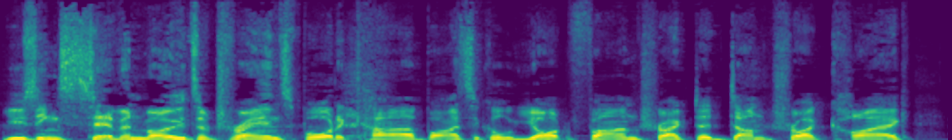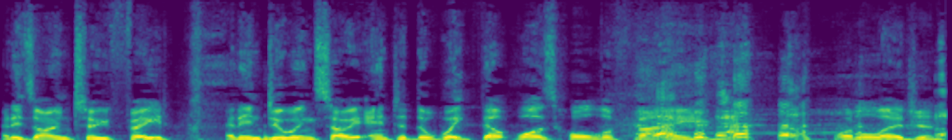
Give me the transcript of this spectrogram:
using seven modes of transport a car, bicycle, yacht, farm tractor, dump truck, kayak, and his own two feet. And in doing so, he entered the week that was Hall of Fame. What a legend.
